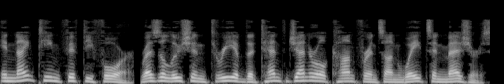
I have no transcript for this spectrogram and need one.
In 1954, Resolution 3 of the 10th General Conference on Weights and Measures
